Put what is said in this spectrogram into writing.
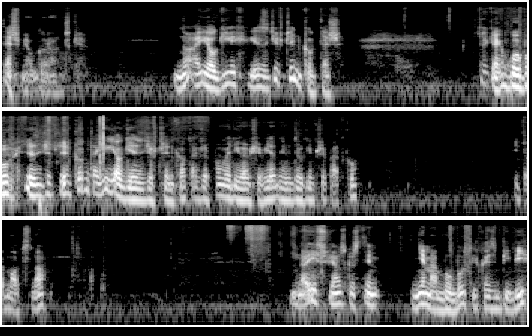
też miał gorączkę. No a Jogi jest dziewczynką też. Tak jak Bubu jest dziewczynką, tak i Jogi jest dziewczynką. Także pomyliłem się w jednym i drugim przypadku. I to mocno. No i w związku z tym nie ma Bubu, tylko jest Bibi.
